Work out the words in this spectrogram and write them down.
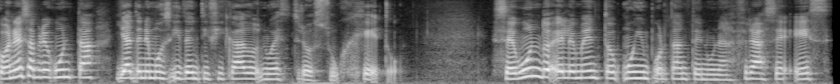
Con esa pregunta ya tenemos identificado nuestro sujeto. Segundo elemento muy importante en una frase es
